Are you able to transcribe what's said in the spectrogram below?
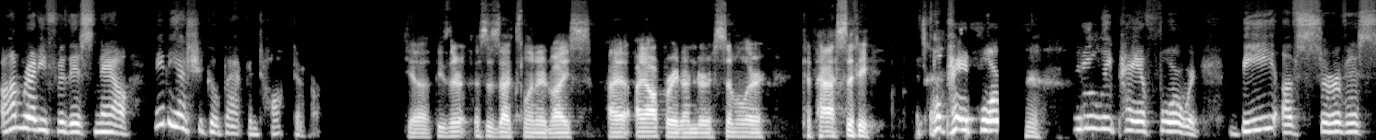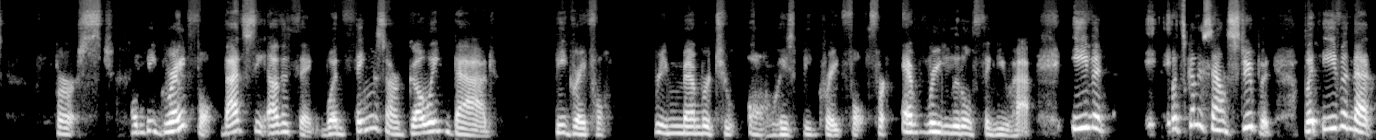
I'm ready for this now. Maybe I should go back and talk to her. Yeah, these are this is excellent advice. I, I operate under a similar capacity. It's called pay it forward. Yeah. Truly pay it forward. Be of service first and be grateful. That's the other thing. When things are going bad, be grateful remember to always be grateful for every little thing you have. Even it's going to sound stupid, but even that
